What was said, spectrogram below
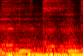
لك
